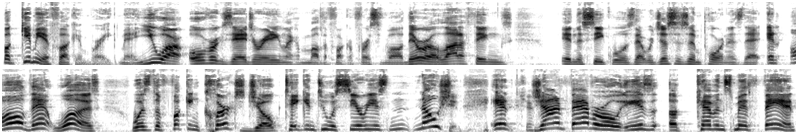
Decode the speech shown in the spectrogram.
but give me a fucking break, man. You are over exaggerating like a motherfucker, first of all. There were a lot of things in the sequels that were just as important as that. And all that was was the fucking clerks joke taken to a serious n- notion. And Jon Favreau is a Kevin Smith fan,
